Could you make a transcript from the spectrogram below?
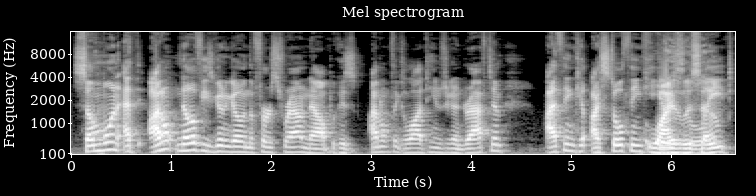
someone at the, I don't know if he's going to go in the first round now because I don't think a lot of teams are going to draft him. I think I still think he so. late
